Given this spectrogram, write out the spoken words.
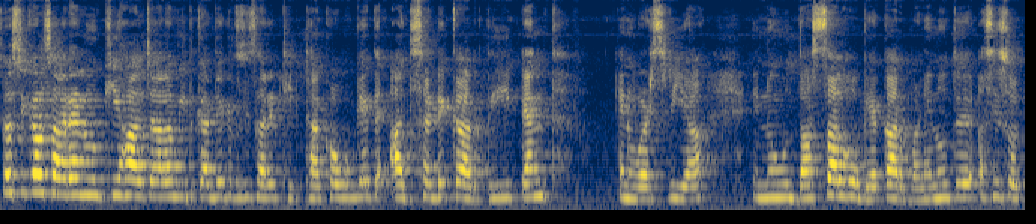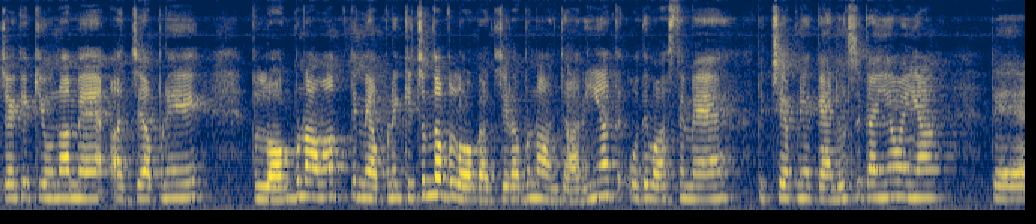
ਸਤਿ ਸ਼੍ਰੀ ਅਕਾਲ ਸਾਰਿਆਂ ਨੂੰ, ਕੀ ਹਾਲ ਚਾਲ ਉਮੀਦ ਕਰਦੇ ਕਿ ਤੁਸੀਂ ਸਾਰੇ ਠੀਕ ਠਾਕ ਹੋਵੋਗੇ ਤੇ ਅੱਜ ਸਾਡੇ ਘਰ ਦੀ 10th ਐਨੀਵਰਸਰੀ ਆ। ਇਹਨੂੰ 10 ਸਾਲ ਹੋ ਗਿਆ ਘਰ ਬਣੇ ਨੂੰ ਤੇ ਅਸੀਂ ਸੋਚਿਆ ਕਿ ਕਿਉਂ ਨਾ ਮੈਂ ਅੱਜ ਆਪਣੇ ਵਲੌਗ ਬਣਾਵਾਂ ਤੇ ਮੈਂ ਆਪਣੇ ਕਿਚਨ ਦਾ ਵਲੌਗ ਅੱਜ ਜਿਹੜਾ ਬਣਾਉਣ ਜਾ ਰਹੀ ਹਾਂ ਤੇ ਉਹਦੇ ਵਾਸਤੇ ਮੈਂ ਪਿੱਛੇ ਆਪਣੀਆਂ ਕੈਂਡਲਸ ਜਗਾਈਆਂ ਹੋਈਆਂ ਤੇ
